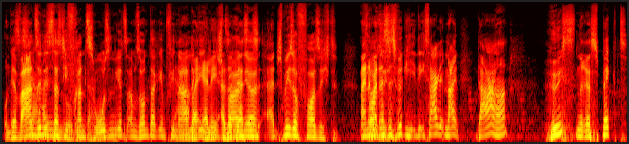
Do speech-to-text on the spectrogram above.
Und Der ja Wahnsinn ist, dass die so Franzosen gegangen. jetzt am Sonntag im Finale aber gegen ehrlich, die also das Spanier. ist, äh, Schmieso, Vorsicht. Nein, aber das Vorsicht. ist wirklich, ich sage, nein, da höchsten Respekt.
